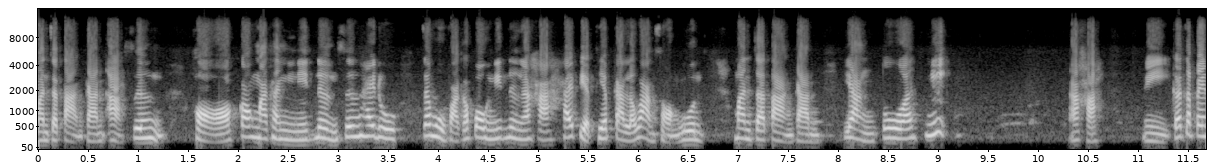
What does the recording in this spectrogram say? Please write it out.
มันจะต่างกันอะซึ่งขอกล้องมาทางนี้นิดนึง ซึ่งให้ดูจมูกฝากระโปรงนิดนึงนะคะ ให้เปรียบเทียบกันระหว่าง 2 รุ่น มันจะต่างกัน อย่างตัวนี้นะคะ นี่ก็จะเป็น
